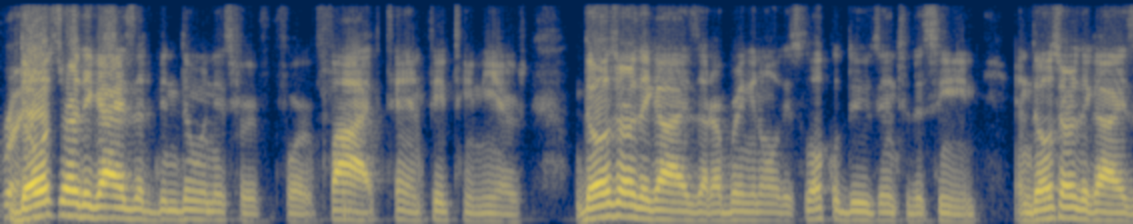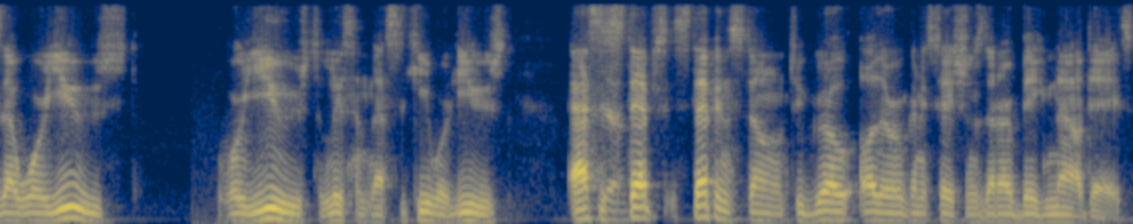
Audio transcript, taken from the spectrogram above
Right. Those are the guys that have been doing this for, for 5, 10, 15 years. Those are the guys that are bringing all these local dudes into the scene. And those are the guys that were used, were used, listen, that's the keyword, used, as a yeah. steps stepping stone to grow other organizations that are big nowadays.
